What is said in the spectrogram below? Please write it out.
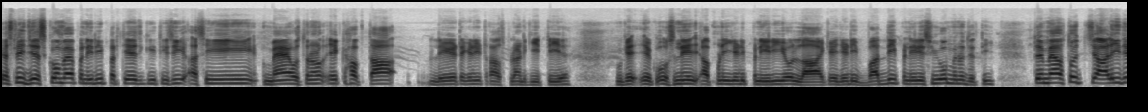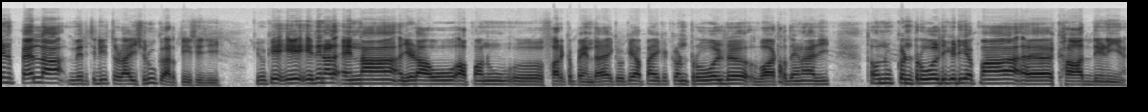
ਇਸ ਲਈ ਜਿਸ ਕੋ ਮੈਂ ਪਨੀਰੀ ਪਰਚੇਜ ਕੀਤੀ ਸੀ, ਅਸੀਂ, ਮੈਂ ਉਸ ਨਾਲ ਇੱਕ ਹਫਤਾ ਲੇਟ ਜਿਹੜੀ ਟ੍ਰਾਂਸਪਲਾਂਟ ਕੀਤੀ ਹੈ, ਕਿਉਂਕਿ ਇੱਕ ਉਸਨੇ ਆਪਣੀ ਜਿਹੜੀ ਪਨੀਰੀ ਉਹ ਲਾ ਕੇ ਜਿਹੜੀ ਵਾਧੀ ਪਨੀਰੀ ਸੀ ਉਹ ਮੈਨੂੰ ਦਿੱਤੀ। ਤੇ ਮੈਂ ਉਸ ਤੋਂ 40 ਦਿਨ ਪਹਿਲਾਂ ਮਿਰਚ ਦੀ ਤੜਾਈ ਸ਼ੁਰੂ ਕਰਤੀ ਸੀ ਜੀ। ਕਿਉਂਕਿ ਇਹ, ਇਹਦੇ ਨਾਲ ਇੰਨਾ ਜਿਹੜਾ ਉਹ ਆਪਾਂ ਨੂੰ ਫ਼ਰਕ ਪੈਂਦਾ ਹੈ, ਕਿਉਂਕਿ ਆਪਾਂ ਇੱਕ ਕੰਟਰੋਲਡ ਵਾਟਰ ਦੇਣਾ ਜੀ, ਤਾਂ ਉਹਨੂੰ ਕੰਟਰੋਲਡ ਜਿਹੜੀ ਆਪਾਂ ਖਾਦ ਦੇਣੀ ਆ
